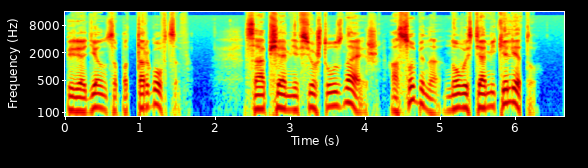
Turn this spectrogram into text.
Переоденутся под торговцев. Сообщай мне все, что узнаешь, особенно новости о Микелету.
